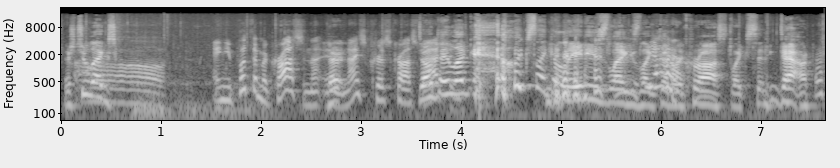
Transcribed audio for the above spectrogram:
There's two legs. Oh. And you put them across in, a- in a nice crisscross Don't they look? It looks like a lady's legs, like that are crossed, like sitting down.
